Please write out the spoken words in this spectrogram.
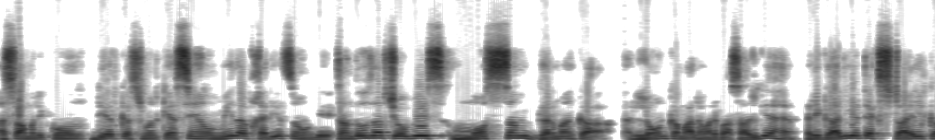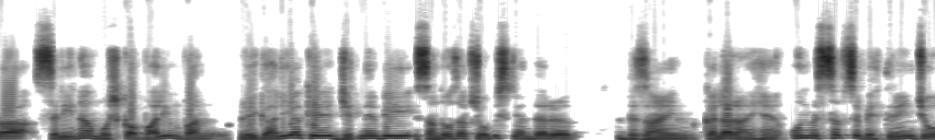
अस्सलाम वालेकुम। डियर कस्टमर कैसे हैं? उम्मीद आप खैरियत से होंगे। सन 2024 मौसम गर्मा का लोन का माल हमारे पास आ गया है। रिगालिया टेक्सटाइल का सलीना मुश्क वॉल्यूम वन। रिगालिया के जितने भी सन 2024 के अंदर डिज़ाइन, कलर आए हैं, उनमें सबसे बेहतरीन जो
